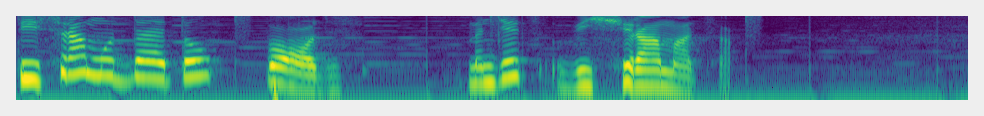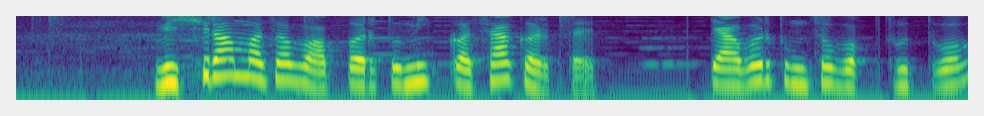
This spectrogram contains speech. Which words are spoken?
तिसरा मुद्दा येतो पॉज म्हणजेच विश्रामाचा. विश्रामाचा वापर तुम्ही कसा करतायत त्यावर तुमचं वक्तृत्व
